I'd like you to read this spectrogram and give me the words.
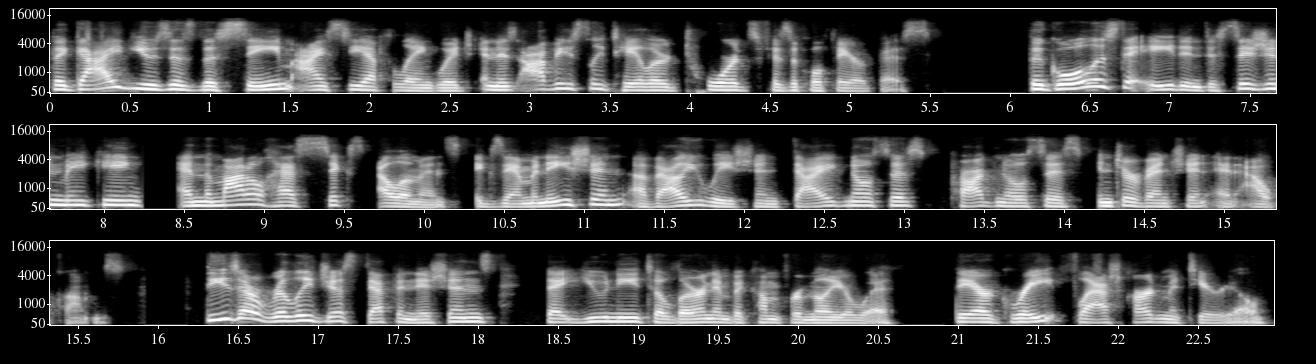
The guide uses the same ICF language and is obviously tailored towards physical therapists. The goal is to aid in decision making, and the model has six elements examination, evaluation, diagnosis, prognosis, intervention, and outcomes. These are really just definitions that you need to learn and become familiar with. They are great flashcard material.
